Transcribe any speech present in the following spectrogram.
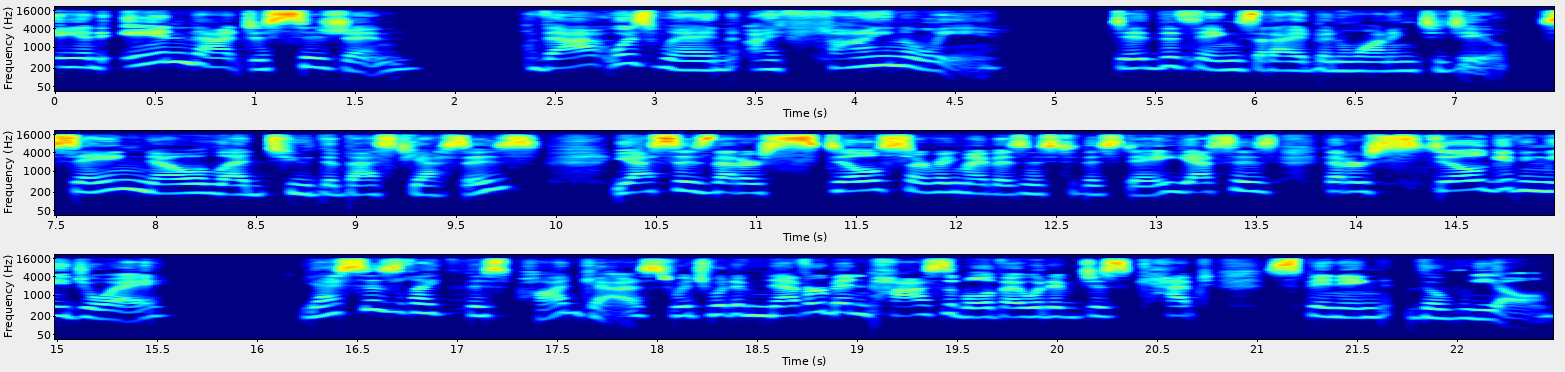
And in that decision, that was when I finally did the things that I had been wanting to do. Saying no led to the best yeses, yeses that are still serving my business to this day, yeses that are still giving me joy, yeses like this podcast, which would have never been possible if I would have just kept spinning the wheel.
